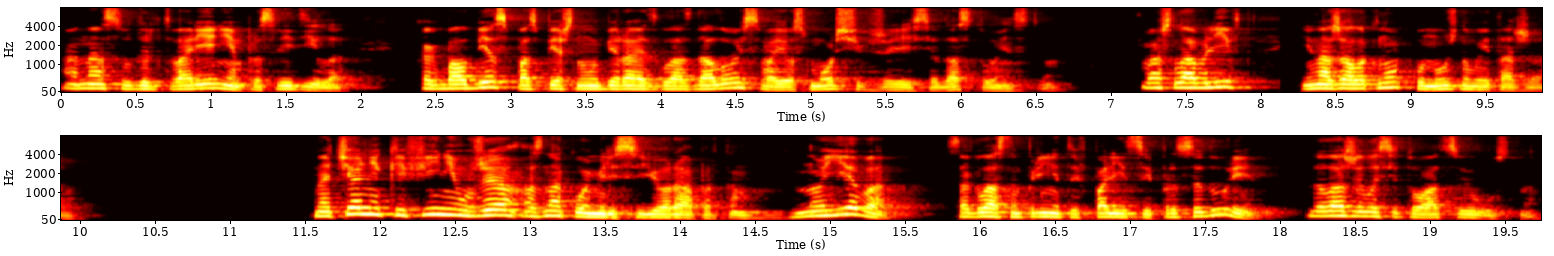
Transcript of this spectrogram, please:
она с удовлетворением проследила, как балбес поспешно убирает с глаз долой свое сморщившееся достоинство. Вошла в лифт и нажала кнопку нужного этажа. Начальник и Фини уже ознакомились с ее рапортом, но Ева, согласно принятой в полиции процедуре, доложила ситуацию устно.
